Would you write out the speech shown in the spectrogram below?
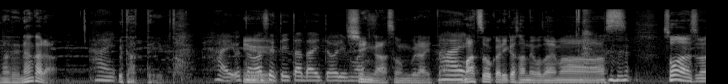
奏でながらはい、歌っていると。はい、歌わせていただいております、シンガーソングライター、はい。松岡里香さんでございます。そうなんですよ。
